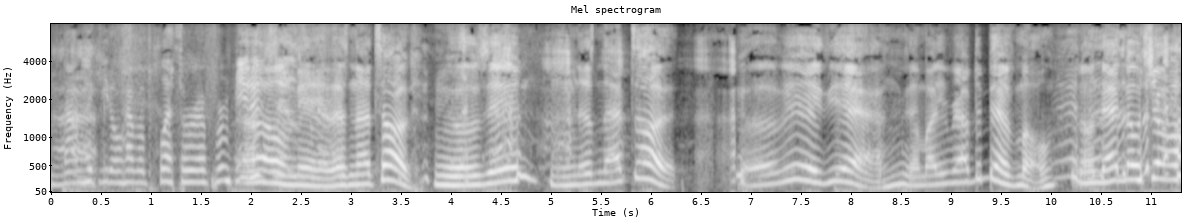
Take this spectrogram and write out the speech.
like you don't have a plethora from you. Oh man, let's not talk. You know what I'm saying? Let's not talk. You know what I mean? Yeah, somebody robbed the Bevmo. And on that note, y'all.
